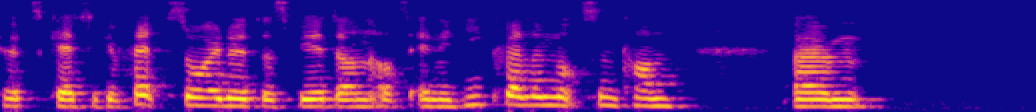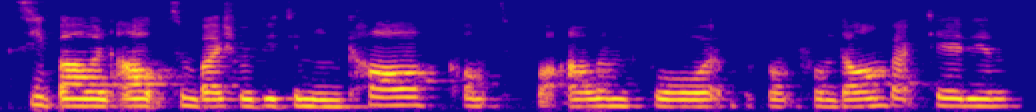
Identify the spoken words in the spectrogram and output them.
kurzkettige Fettsäure, dass wir dann als Energiequelle nutzen kann. Ähm, sie bauen auch zum Beispiel Vitamin K, kommt vor allem vor, von, von Darmbakterien.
